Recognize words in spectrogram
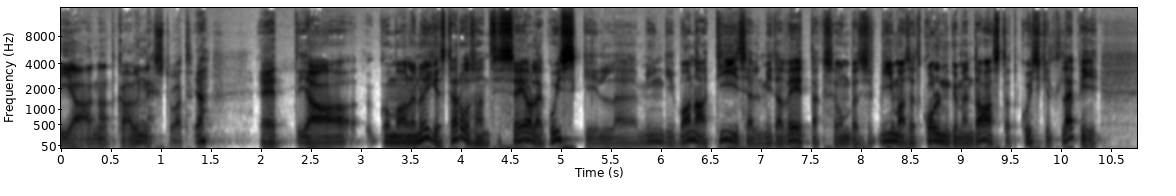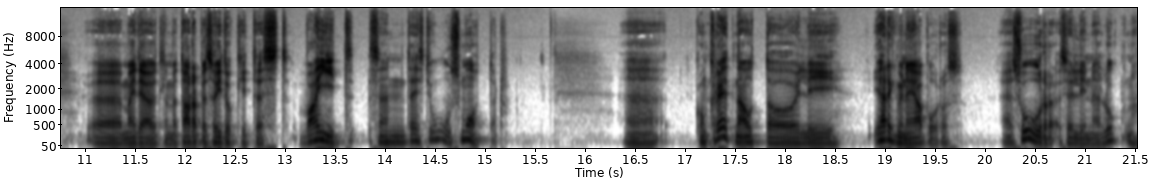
ja nad ka õnnestuvad. jah, et ja kui ma olen õigesti aru saanud, siis see ei ole kuskil äh, mingi vana diisel, mida veetakse umbes viimased kolmkümmend aastat kuskilt läbi, äh, ma ei tea, ütleme tarbesõidukitest, vaid see on täiesti uus mootor. Konkreetne auto oli järgmine jaburus, suur selline luk-, noh,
